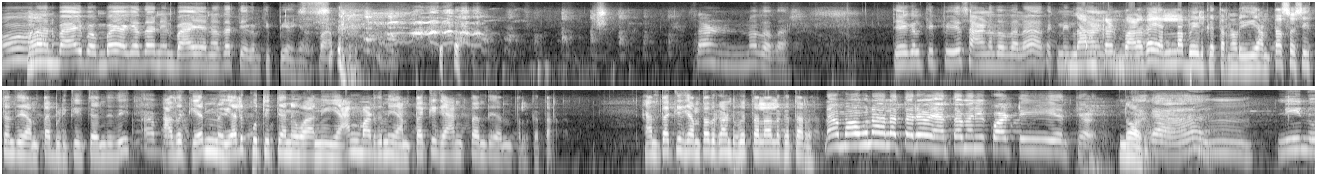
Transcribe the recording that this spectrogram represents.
ಹ್ಞೂ ನನ್ನ ಬಾಯಿ ಬೊಂಬಾಯಿ ಆಗ್ಯದ ನಿನ್ನ ಬಾಯಿ ಏನದ ತೆಗಲ್ ತಿಪ್ಪಿ ಆಗ್ಯದ. ಸಣ್ಣದದ. ತೇಗಲ್ ತಿಪ್ಪಿ ಸಣ್ಣದದಲ್ಲ ಅದಕ್ಕೆ ನಮ್ಮ ಕಡೆ ಬಳಗ ಎಲ್ಲ ಬೈಲ್ಕತ್ತಾರ ನೋಡಿ ಎಂಥ ಸಸಿ ತಂದಿ ಎಂಥ ಬಿಡ್ಕಿ ತಂದಿದಿ. ಅದಕ್ಕೆ ಏನು ಎಲ್ಲಿ ವಾ ನೀ ಹೆಂಗೆ ಮಾಡಿದಿನಿ ಎಂಥಕ್ಕಿಗೆ ಹೆಂಗೆ ತಂದಿ ಅಂತಲ್ಕತ್ತಾರ. ಎಂಥಕ್ಕಿಗೆ ಎಂತದ್ ಗಂಟು ಬಿತ್ತಲ್ಲ ಅಲ್ಲಕತ್ತಾರ ನಮ್ಮ ಅವನ ಅಲ್ಲತ್ತಾರ ಎಂತ ಮನೆ ಕೊಟ್ಟಿ ಅಂತೇಳಿ. ನೋಡಿ. ಆಗ ನೀನು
